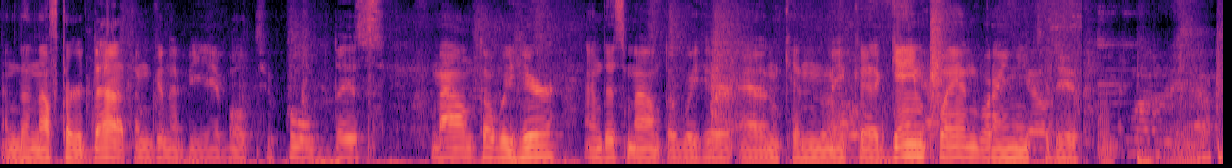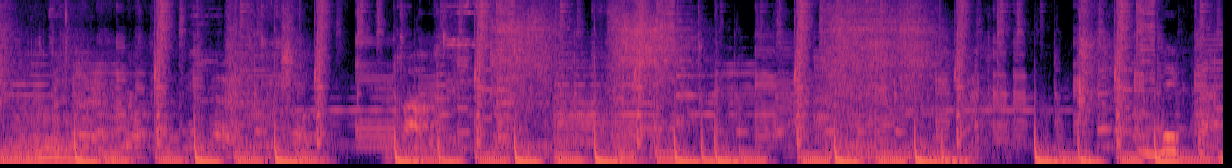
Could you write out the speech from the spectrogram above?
and then after that, I'm gonna be able to pull this mount over here and this mount over here and can make a game plan what I need to do. Big time.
